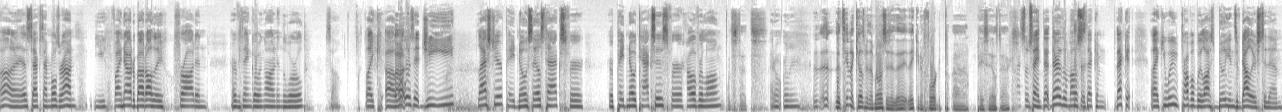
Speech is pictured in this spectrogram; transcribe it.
Uh, as tax time rolls around, you find out about all the fraud and everything going on in the world. So, like, uh, what Uh, was it? GE last year paid no sales tax for, or paid no taxes for however long. What's that? I don't really. The the thing that kills me the most is that they, they can afford to p- uh, pay sales tax. That's what I'm saying. They're, they're the most that can that can like. We probably lost billions of dollars to them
